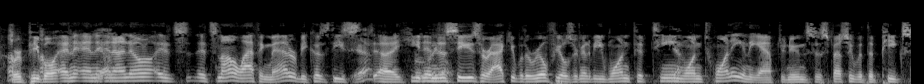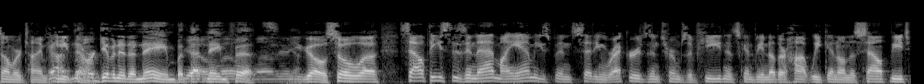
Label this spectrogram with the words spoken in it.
where people and and, yeah. and I know it's it's not a laughing matter because these yeah, uh, heat indices or AccuWeather RealFeels are going to be 115, yeah. 120 in the afternoons, especially with the peak summertime yeah, heat. Never given it a name, but that name well, fits. Well, there you go. So uh, southeast is in that. Miami's been setting records records in terms of heat, and it's going to be another hot weekend on the South Beach.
